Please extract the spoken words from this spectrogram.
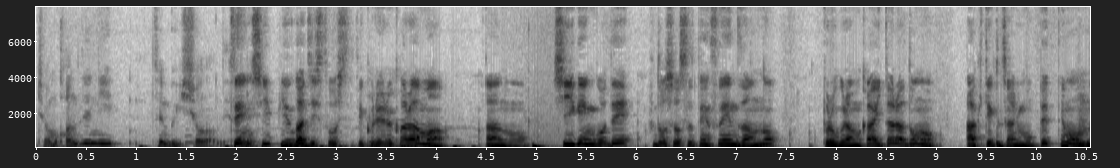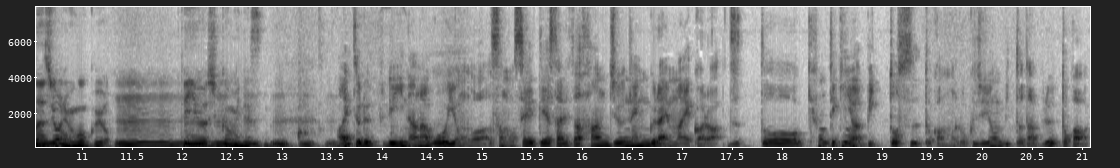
じゃあもう完全に全部一緒なんですね。全 CPU が実装しててくれるから、まあ、あの C 言語で不動小数点数演算のプログラム書いたらどのアーキテクチャに持ってっても同じように動くよ、っていう仕組みですね。うんうんうんうん IEEE754 はその制定された30年ぐらい前からずっと基本的にはビット数とかも64ビットダブルとかは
